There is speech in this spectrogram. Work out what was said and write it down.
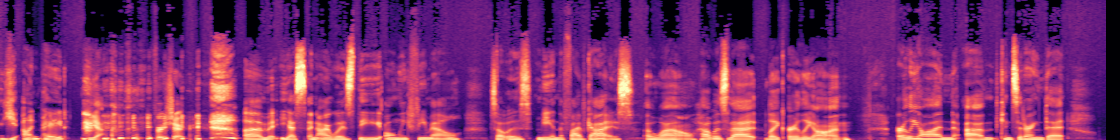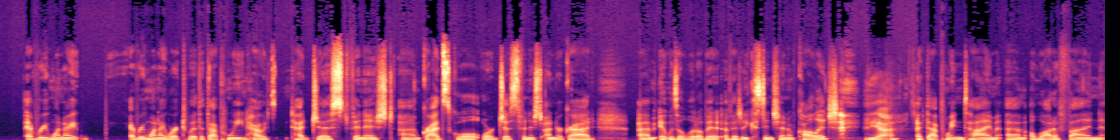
Yeah, unpaid. Yeah, for sure. Um, yes, and I was the only female, so it was me and the five guys. Oh wow, how was that like early on? Early on, um, considering that everyone I everyone I worked with at that point had had just finished um, grad school or just finished undergrad. Um, it was a little bit of an extension of college. Yeah. at that point in time, um, a lot of fun,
